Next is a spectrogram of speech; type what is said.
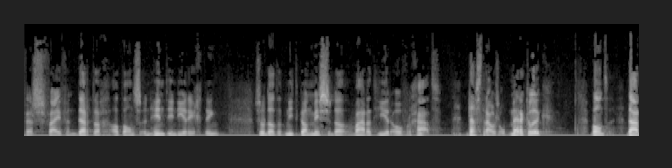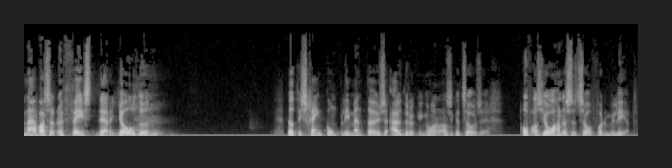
vers 35. Althans, een hint in die richting. Zodat het niet kan missen dat, waar het hier over gaat. Dat is trouwens opmerkelijk. Want daarna was er een feest der Joden. Dat is geen complimenteuze uitdrukking hoor, als ik het zo zeg. Of als Johannes het zo formuleert.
